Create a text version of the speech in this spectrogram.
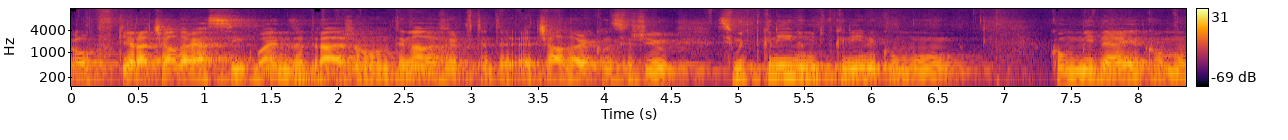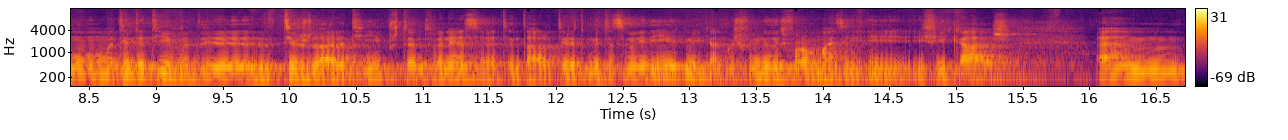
ou o que era a Chaldari há 5 anos atrás, não, não, tem nada a ver. Portanto, a Chaldari quando surgiu, assim, muito pequenina, muito pequenina, como, como uma ideia, como uma tentativa de, de te ajudar a ti, portanto, Vanessa, a tentar ter a documentação em dia, comunicar com as famílias de forma mais eficaz. Um,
